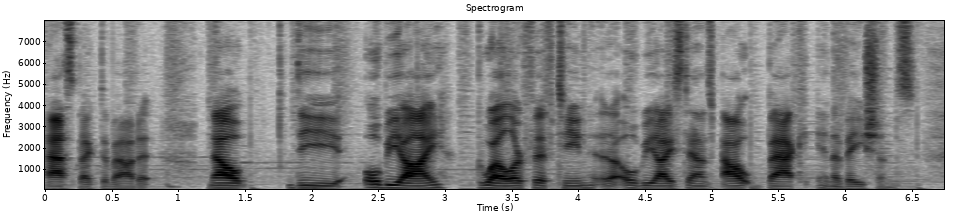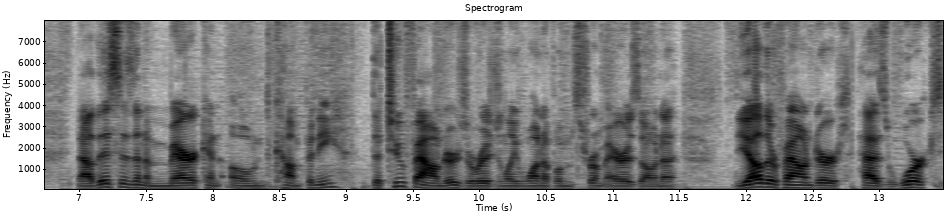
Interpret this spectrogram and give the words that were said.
aspect about it. Now, the OBI Dweller 15, uh, OBI stands Outback Innovations. Now this is an American owned company. The two founders, originally one of them's from Arizona, the other founder has worked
